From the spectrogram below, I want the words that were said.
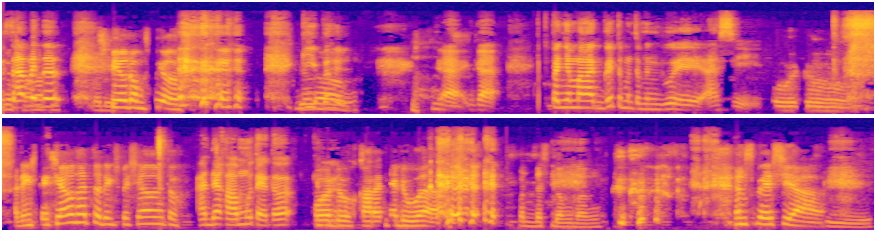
Siapa tuh? Spill dong, spill. Gibah. dong. Enggak, enggak. Penyemangat gue temen-temen gue asik. Waduh. Ada yang spesial nggak tuh? Ada yang spesial nggak tuh? Ada kamu Teto. Waduh, karetnya dua. pedes dong bang Kan spesial. Iya.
